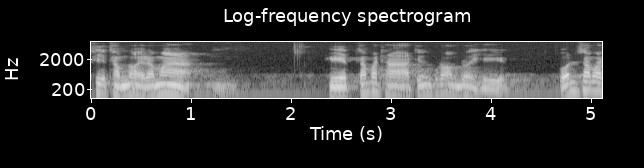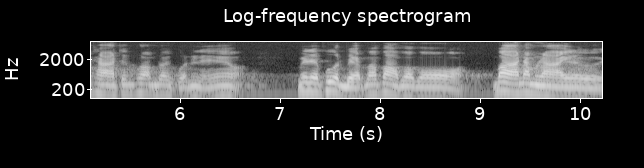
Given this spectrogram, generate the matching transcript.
ที่ทำน้อยละมาก เหตุสัมปทาถึงพร้อมด้วยเหตุ ผลสัมปทาถึงพร้อมด้วยผลแล้ว ไม่ได้พูดแบบบ้าบ้าบอบอบ้าน้ำลายเลย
